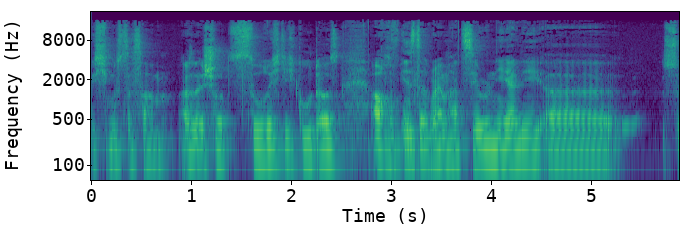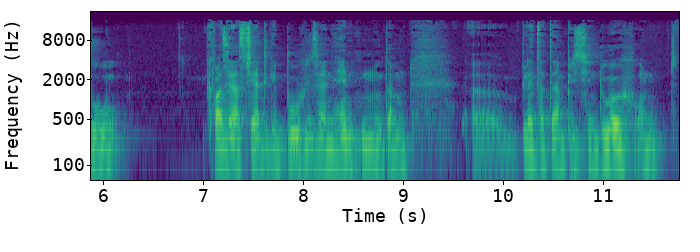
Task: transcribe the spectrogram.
ich muss das haben. Also es schaut so richtig gut aus. Auch auf Instagram hat Zero Nielli äh, so quasi das fertige Buch in seinen Händen und dann äh, blättert er ein bisschen durch und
